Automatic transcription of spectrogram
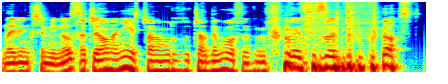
największy minus, Znaczy, ona nie jest czarna, po prostu czarne włosy. Powiedzmy sobie to wprost.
